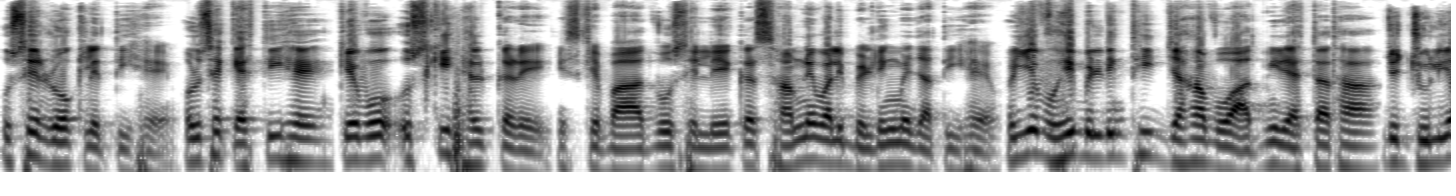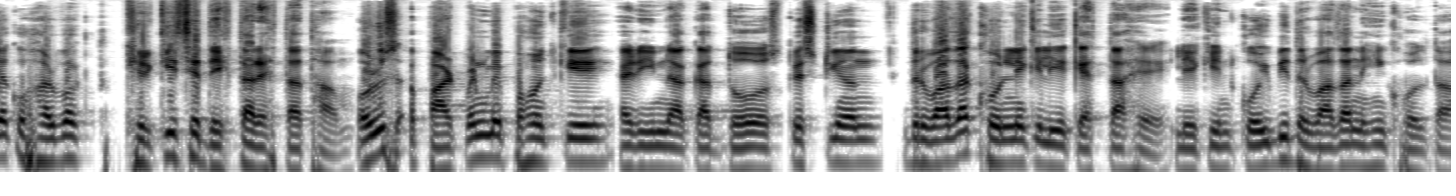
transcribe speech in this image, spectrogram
उसे रोक लेती है और उसे कहती है कि वो उसकी हेल्प करे। इसके बाद वो उसे लेकर सामने वाली बिल्डिंग में जाती है। और ये वही बिल्डिंग थी जहाँ वो आदमी रहता था, जो जूलिया को हर वक्त खिड़की से देखता रहता था और उस अपार्टमेंट में पहुँच के एरिना का दोस्त क्रिस्टियन दरवाज़ा खोलने के लिए कहता है, लेकिन कोई भी दरवाज़ा नहीं खोलता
